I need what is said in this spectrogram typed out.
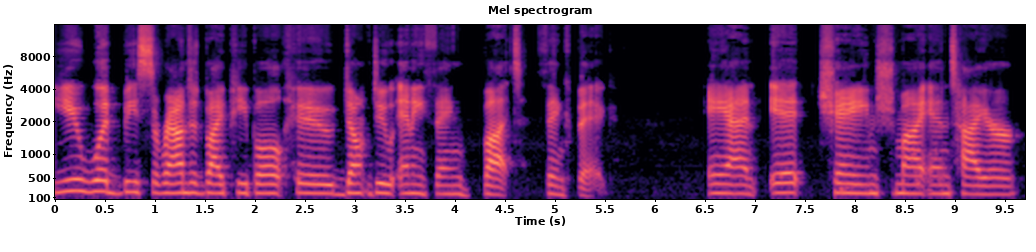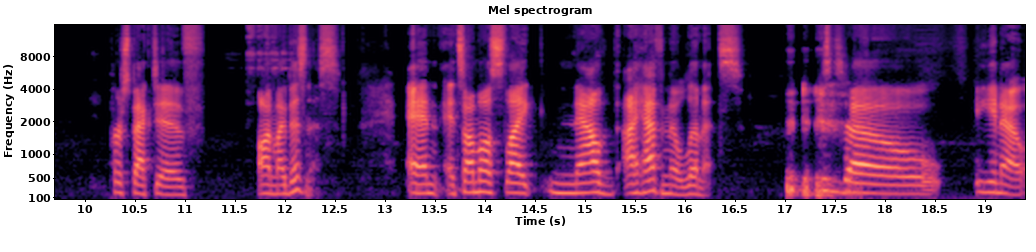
you would be surrounded by people who don't do anything but think big. And it changed my entire perspective on my business. And it's almost like now I have no limits. so, you know,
